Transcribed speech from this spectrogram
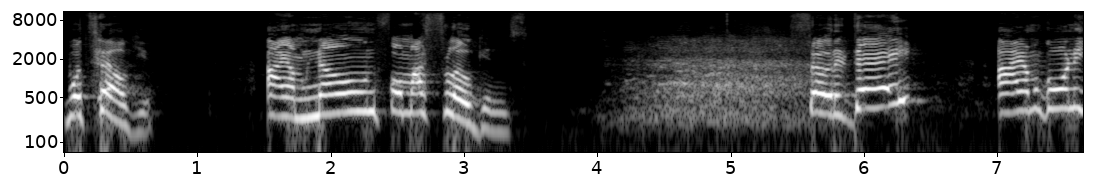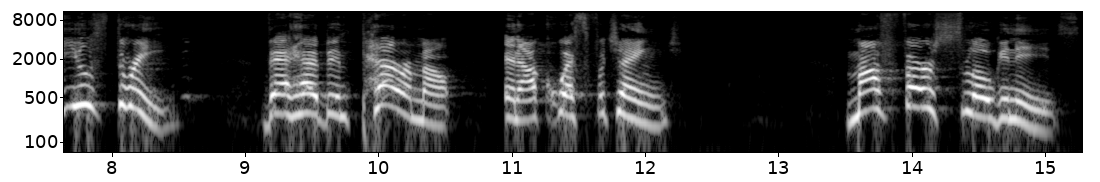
will tell you I am known for my slogans. so today, I am going to use three that have been paramount in our quest for change. My first slogan is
